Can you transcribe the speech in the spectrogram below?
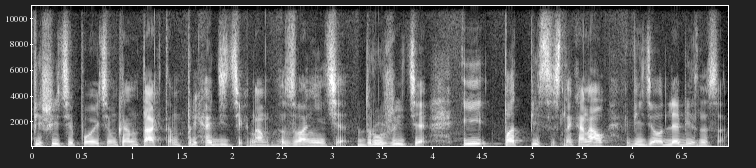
пишите по этим контактам, приходите к нам, звоните, дружите и подписывайтесь на канал «Видео для бизнеса».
